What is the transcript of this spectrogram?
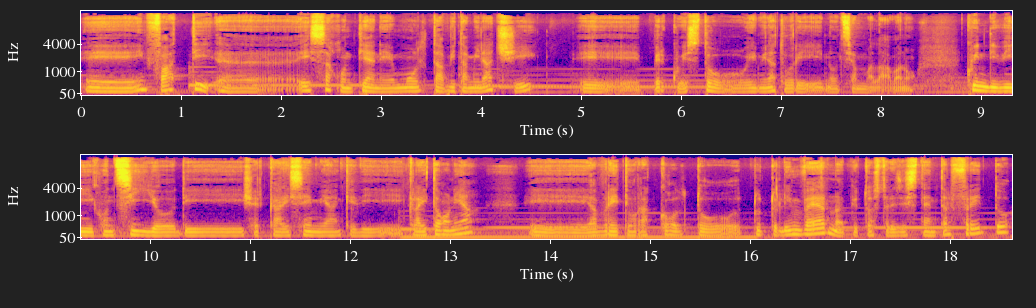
e infatti eh, essa contiene molta vitamina C e per questo i minatori non si ammalavano. Quindi vi consiglio di cercare i semi anche di Claytonia e avrete un raccolto tutto l'inverno, è piuttosto resistente al freddo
